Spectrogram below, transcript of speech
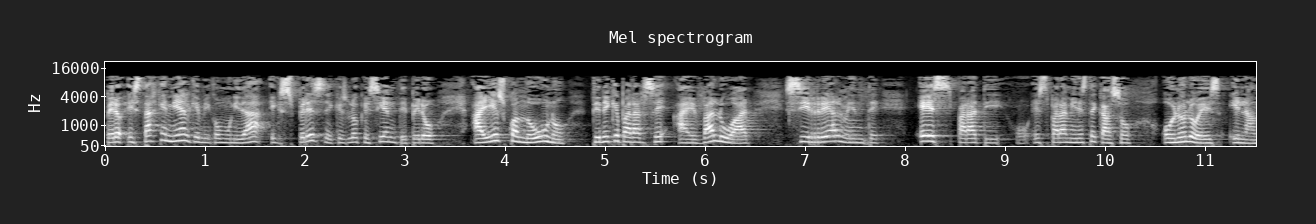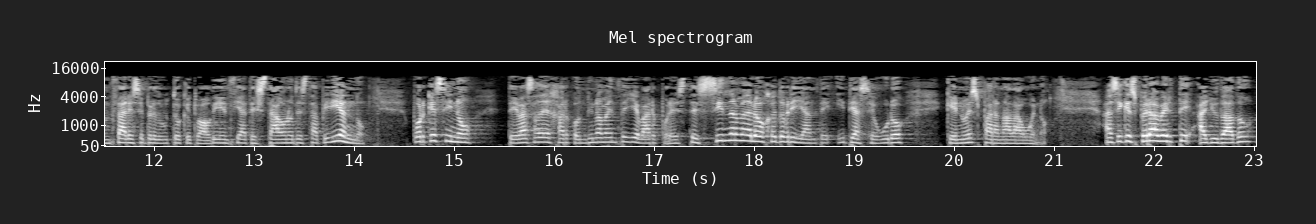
Pero está genial que mi comunidad exprese qué es lo que siente, pero ahí es cuando uno tiene que pararse a evaluar si realmente es para ti, o es para mí en este caso, o no lo es, el lanzar ese producto que tu audiencia te está o no te está pidiendo. Porque si no, te vas a dejar continuamente llevar por este síndrome del objeto brillante y te aseguro que no es para nada bueno. Así que espero haberte ayudado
